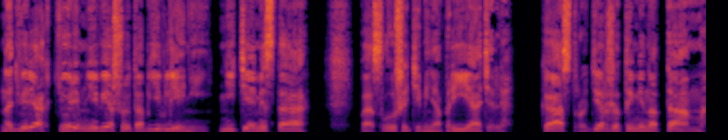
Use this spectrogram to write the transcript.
На дверях тюрем не вешают объявлений, не те места. Послушайте меня, приятель. Кастро держат именно там».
